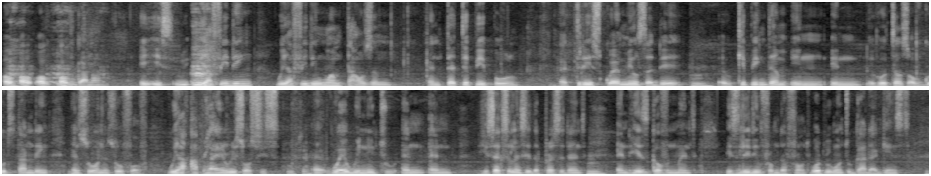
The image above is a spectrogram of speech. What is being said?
of, of, of Ghana is we, we are feeding we are feeding 1,030 people uh, three square meals a day, mm. uh, keeping them in, in hotels of good standing, and so on and so forth. We are applying resources okay. uh, where we need to, and, and his Excellency the President mm. and his government is leading from the front. What we want to guard against mm.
